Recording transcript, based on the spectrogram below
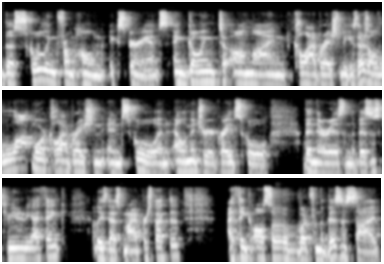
the schooling from home experience and going to online collaboration because there's a lot more collaboration in school in elementary or grade school than there is in the business community i think. At least that's my perspective. I think also but from the business side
